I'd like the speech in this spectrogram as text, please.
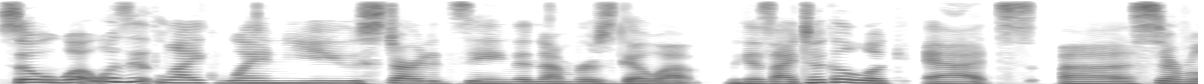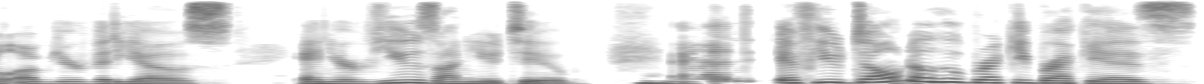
so, what was it like when you started seeing the numbers go up? Because I took a look at uh, several of your videos and your views on YouTube. Mm-hmm. And if you don't know who Brecky Breck is,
